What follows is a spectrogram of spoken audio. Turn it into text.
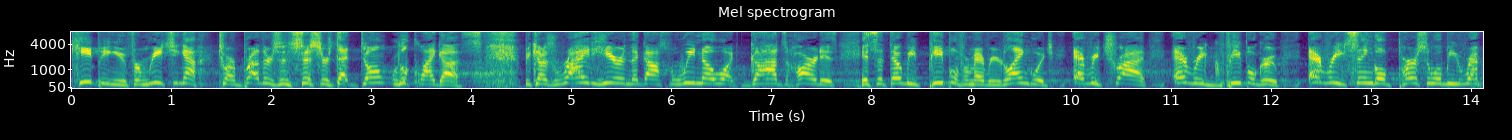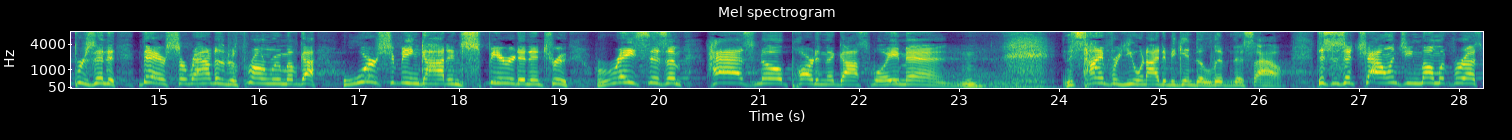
keeping you from reaching out to our brothers and sisters that don't look like us? Because right here in the gospel, we know what God's heart is. It's that there'll be people from every language, every tribe, every people group, every single person will be represented there surrounded the throne room of God, worshiping God in spirit and in truth. Racism has no part in the gospel. Amen. And it's time for you and I to begin to live this out. This is a challenging moment for us,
